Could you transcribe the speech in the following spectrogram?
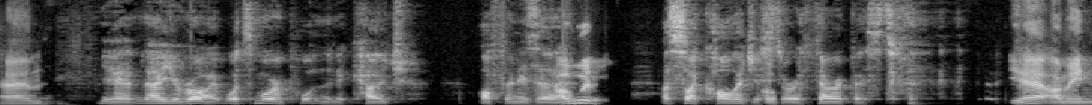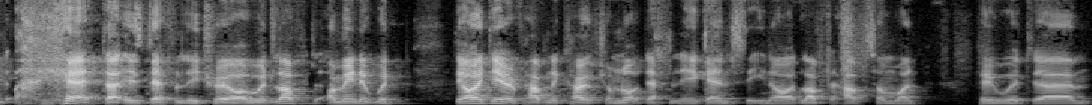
Um, yeah, no, you're right. What's more important than a coach often is a I would a psychologist or a therapist. yeah, I mean, yeah, that is definitely true. I would love. To, I mean, it would the idea of having a coach. I'm not definitely against it. You know, I'd love to have someone who would. Um,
